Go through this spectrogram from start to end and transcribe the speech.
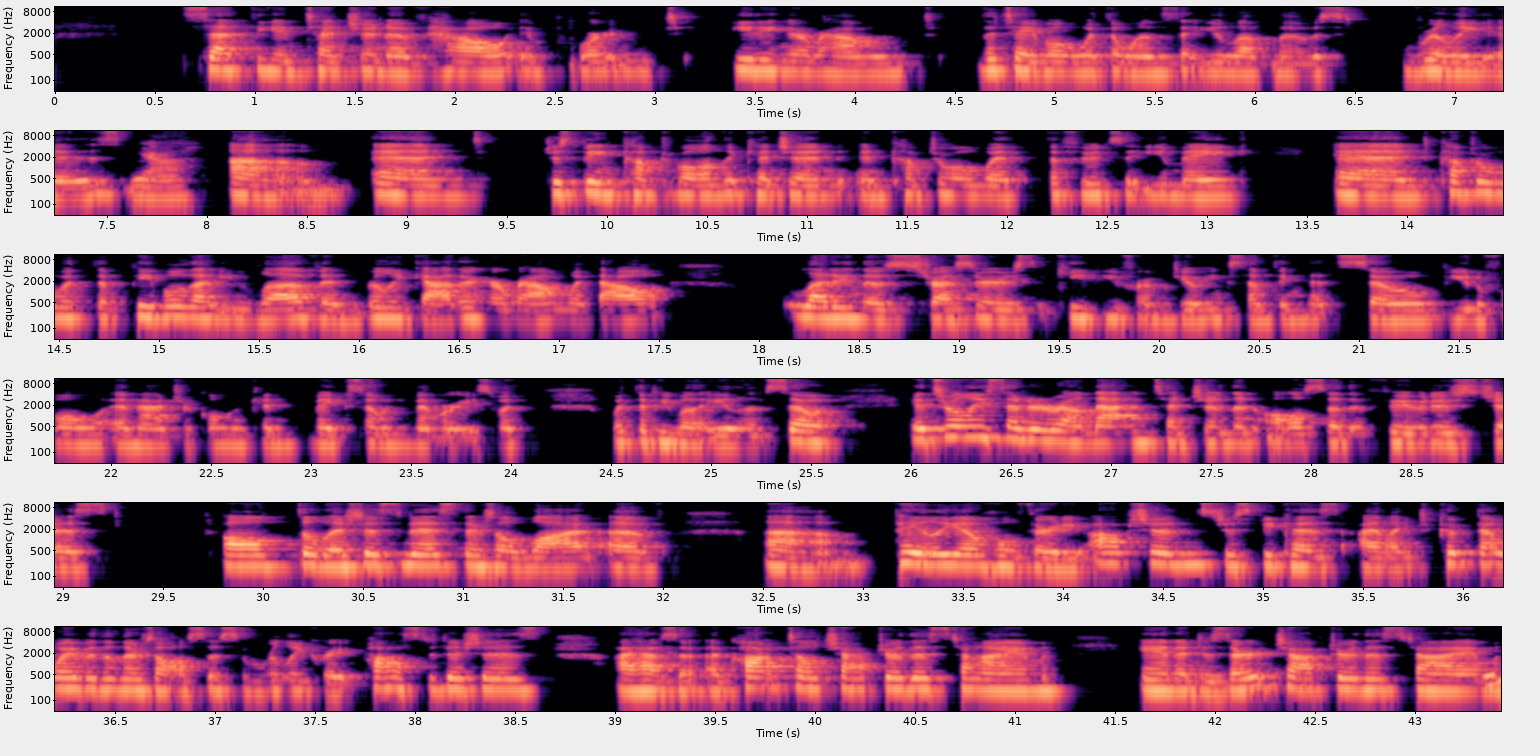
set the intention of how important eating around the table with the ones that you love most really is. Yeah. Um, and just being comfortable in the kitchen and comfortable with the foods that you make and comfortable with the people that you love and really gathering around without letting those stressors keep you from doing something that's so beautiful and magical and can make so many memories with with the people that you love. So it's really centered around that intention. Then also the food is just all deliciousness. There's a lot of um, paleo whole 30 options just because I like to cook that way. But then there's also some really great pasta dishes. I have a cocktail chapter this time and a dessert chapter this time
